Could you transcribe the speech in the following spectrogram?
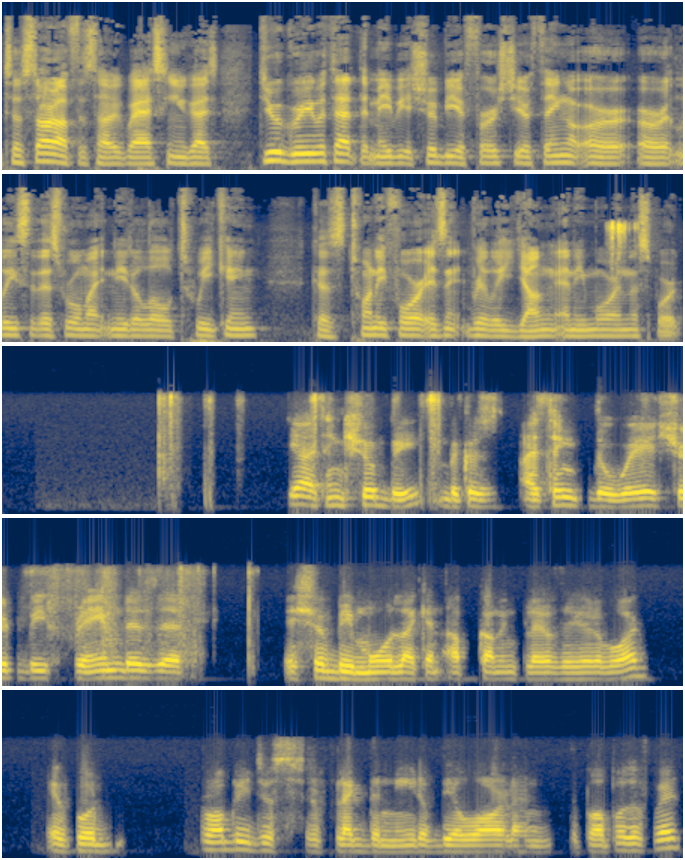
to start off this topic by asking you guys: Do you agree with that? That maybe it should be a first year thing, or or at least that this rule might need a little tweaking because 24 isn't really young anymore in the sport. Yeah, I think should be because I think the way it should be framed is that it should be more like an upcoming Player of the Year award. It would probably just reflect the need of the award and the purpose of it.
